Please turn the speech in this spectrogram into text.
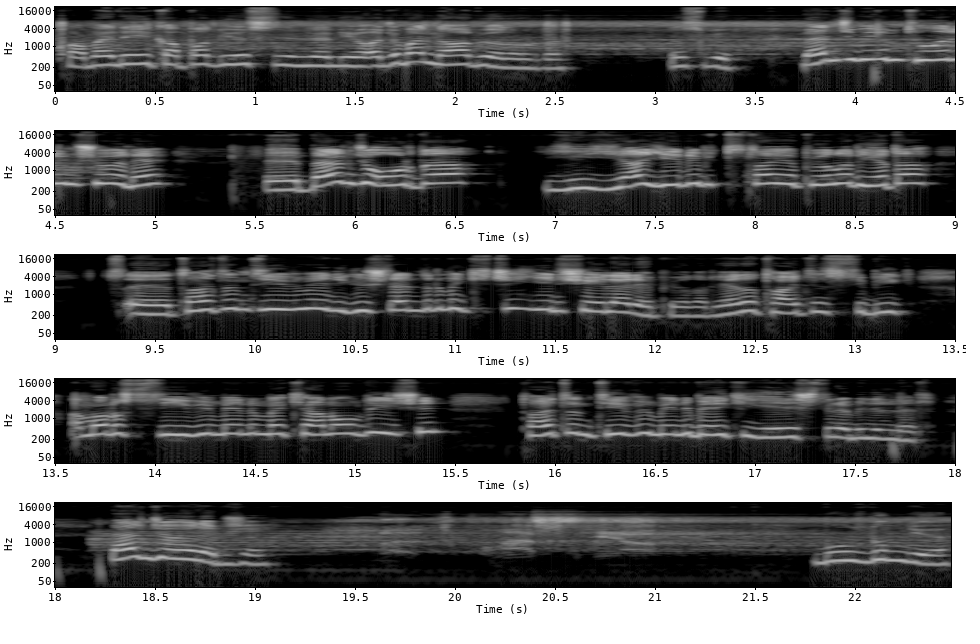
Kamerayı kapa diyor sinirleniyor. Acaba ne yapıyorlar orada? Nasıl bir? Bence benim teorim şöyle. E, bence orada ya yeni bir Titan yapıyorlar ya da e, Titan TV'yi güçlendirmek için yeni şeyler yapıyorlar. Ya da Titan TV ama orası TV'nin mekanı olduğu için Titan TV'ni belki geliştirebilirler. Bence öyle bir şey. Buldum diyor.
